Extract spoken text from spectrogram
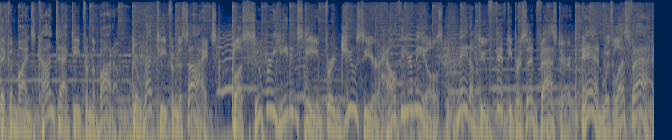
that combines contact heat from the bottom, direct heat from the sides, plus superheated steam for juicier, healthier meals made up to 50% faster and with less fat.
